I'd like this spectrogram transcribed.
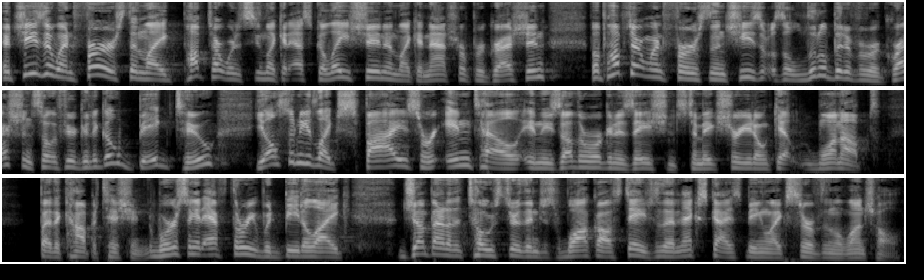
If Cheez It went first, then like Pop Tart would have seemed like an escalation and like a natural progression. But Pop Tart went first, and then Cheez It was a little bit of a regression. So if you're gonna go big too, you also need like spies or intel in these other organizations to make sure you don't get one upped by the competition. Worst thing at F3 would be to like jump out of the toaster, then just walk off stage. So the next guy's being like served in the lunch hall.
